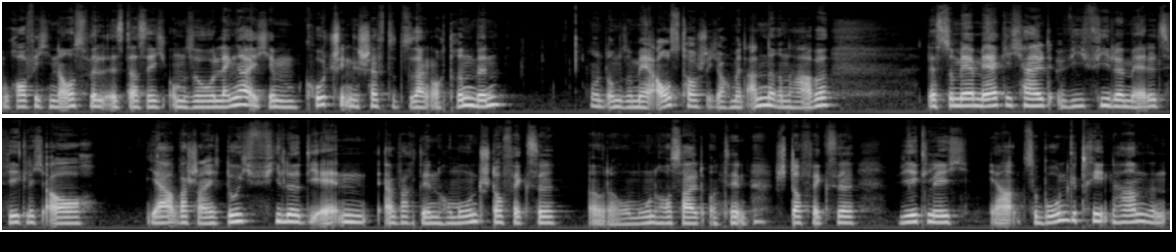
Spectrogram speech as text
worauf ich hinaus will, ist, dass ich umso länger ich im Coaching-Geschäft sozusagen auch drin bin und umso mehr Austausch ich auch mit anderen habe, desto mehr merke ich halt, wie viele Mädels wirklich auch, ja, wahrscheinlich durch viele Diäten einfach den Hormonstoffwechsel äh, oder Hormonhaushalt und den Stoffwechsel wirklich, ja, zu Boden getreten haben,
